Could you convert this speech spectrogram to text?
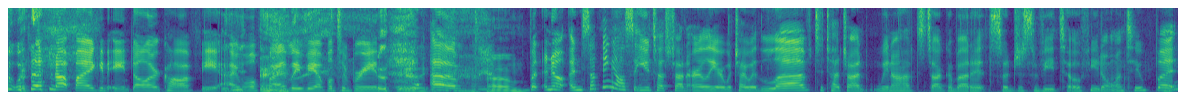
when I'm not buying an eight dollar coffee, I will finally be able to breathe. Really. Um, but no, and something else that you touched on earlier, which I would love to touch on. We don't have to talk about it, so just veto if you don't want to. But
